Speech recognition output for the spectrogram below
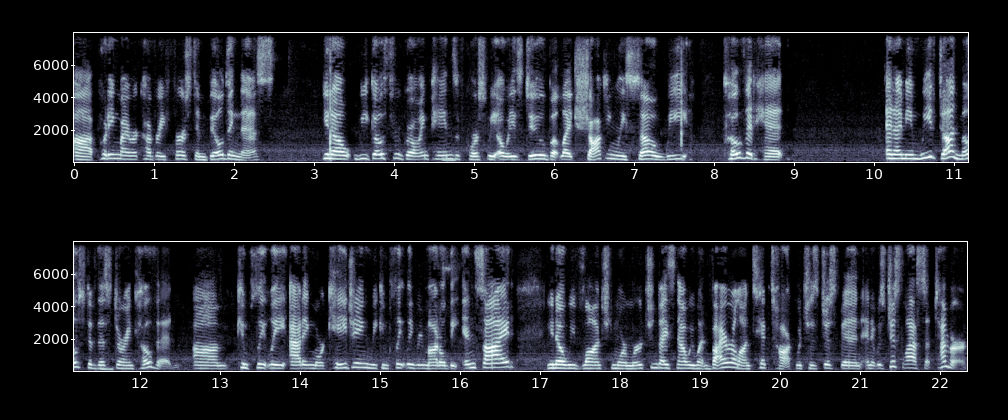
uh, putting my recovery first and building this, you know, we go through growing pains. Of course, we always do, but like shockingly so, we COVID hit. And I mean, we've done most of this during COVID, um, completely adding more caging. We completely remodeled the inside. You know, we've launched more merchandise now. We went viral on TikTok, which has just been, and it was just last September.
